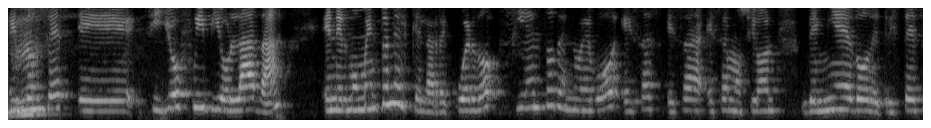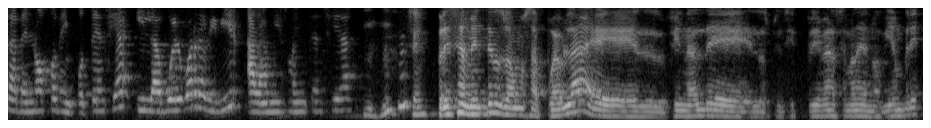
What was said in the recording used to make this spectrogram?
Entonces, eh, si yo fui violada, en el momento en el que la recuerdo, siento de nuevo esas, esa, esa emoción de miedo, de tristeza, de enojo, de impotencia y la vuelvo a revivir a la misma intensidad. sí. Precisamente nos vamos a Puebla el final de los primera semana de noviembre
